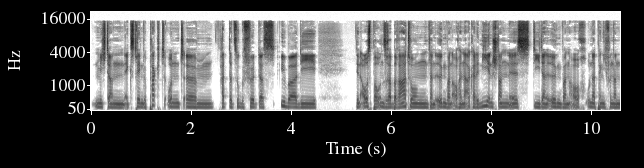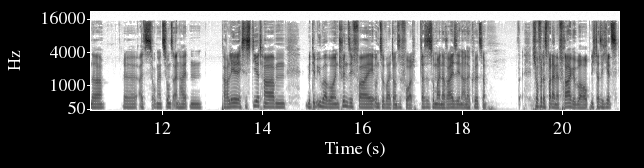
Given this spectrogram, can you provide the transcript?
mich dann extrem gepackt und ähm, hat dazu geführt, dass über die den Ausbau unserer Beratung dann irgendwann auch eine Akademie entstanden ist, die dann irgendwann auch unabhängig voneinander äh, als Organisationseinheiten parallel existiert haben, mit dem Überbau Intrinsify und so weiter und so fort. Das ist so meine Reise in aller Kürze. Ich hoffe, das war deine Frage überhaupt, nicht, dass ich jetzt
